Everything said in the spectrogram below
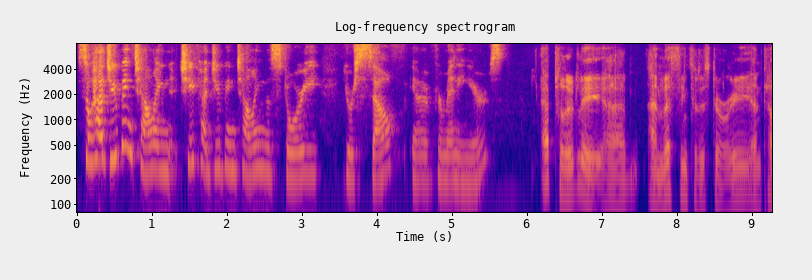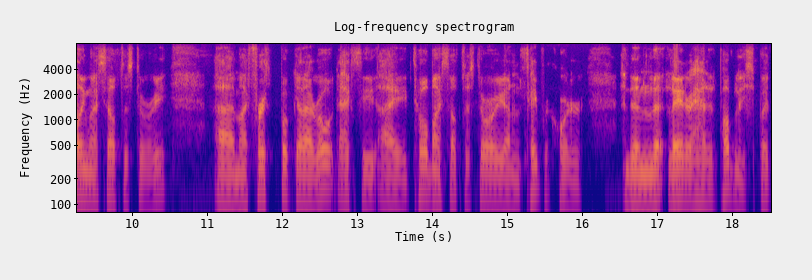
So had you been telling Chief? Had you been telling the story yourself uh, for many years? Absolutely, um, and listening to the story and telling myself the story. Uh, my first book that I wrote, actually, I told myself the story on a tape recorder, and then l- later had it published. But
